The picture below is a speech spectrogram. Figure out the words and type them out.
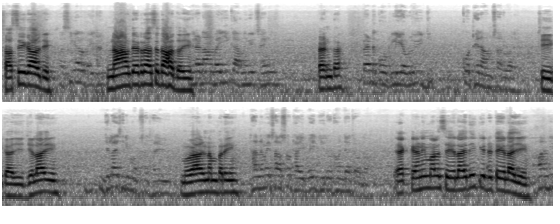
ਸਤਿ ਸ੍ਰੀ ਅਕਾਲ ਜੀ। ਸਤਿ ਸ਼੍ਰੀ ਅਕਾਲ ਬਾਈ ਜੀ। ਨਾਮ ਤੇ ਐਡਰੈਸ ਦੱਸ ਦਿਓ ਜੀ। ਮੇਰਾ ਨਾਮ ਬਾਈ ਜੀ ਕਰਨਵੀਰ ਸਿੰਘ। ਪਿੰਡ? ਪਿੰਡ ਕੋਟਲੀ ਅਵਲੂ ਜੀ ਕੋਠੇ ਰਾਮਸਰ ਵਾਲੇ। ਠੀਕ ਆ ਜੀ ਜ਼ਿਲ੍ਹਾ ਜੀ? ਜ਼ਿਲ੍ਹਾ ਸ਼੍ਰੀ ਮੁਕਤਸਰ ਸਾਹਿਬ ਜੀ। ਮੋਬਾਈਲ ਨੰਬਰ ਜੀ? 98728 ਬਾਈ 05814 ਇੱਕ ਐਨੀਮਲ ਸੇਲ ਆ ਇਹਦੀ ਕੀ ਡਿਟੇਲ ਆ ਜੀ? ਹਾਂਜੀ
